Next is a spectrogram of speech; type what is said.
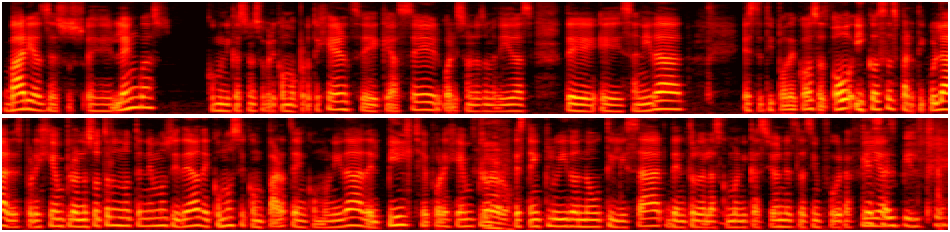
Varias de sus eh, lenguas, comunicación sobre cómo protegerse, qué hacer, cuáles son las medidas de eh, sanidad este tipo de cosas. O y cosas particulares. Por ejemplo, nosotros no tenemos idea de cómo se comparte en comunidad. El pilche, por ejemplo, está incluido no utilizar dentro de las comunicaciones, las infografías. ¿Qué es el pilche?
